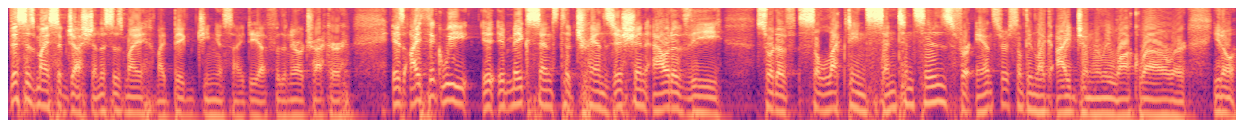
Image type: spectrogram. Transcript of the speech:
this is my suggestion. This is my, my big genius idea for the NeuroTracker. Is I think we it, it makes sense to transition out of the sort of selecting sentences for answers, something like I generally walk well, or you know,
